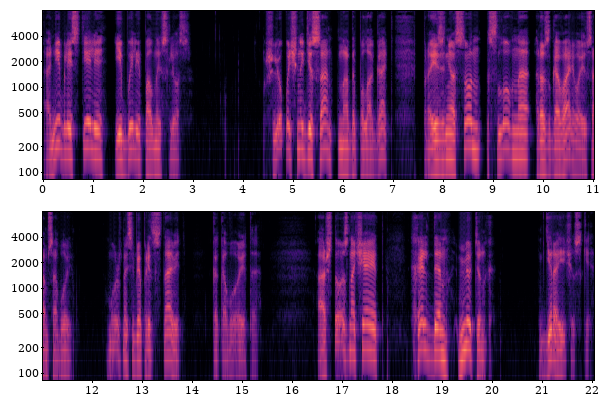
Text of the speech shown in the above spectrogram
они блестели и были полны слез. «Шлюпочный десант, надо полагать», — произнес он, словно разговаривая сам собой. «Можно себе представить, каково это». А что означает «Хельден-Мютинг»? Героически.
